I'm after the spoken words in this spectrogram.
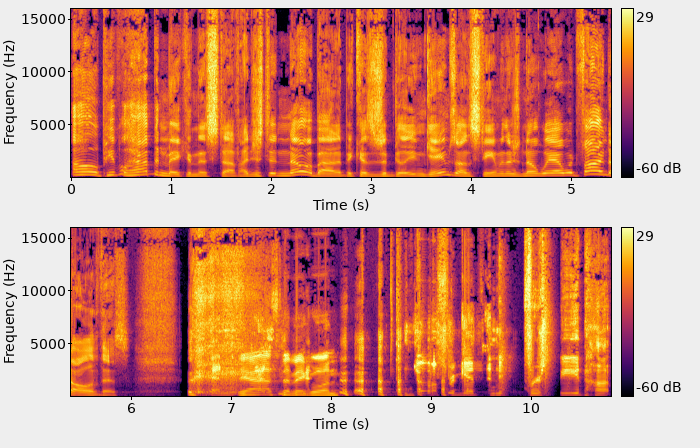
oh, people have been making this stuff. I just didn't know about it because there's a billion games on Steam, and there's no way I would find all of this. And Yeah, that's the big one. don't forget the Need for Speed Hot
